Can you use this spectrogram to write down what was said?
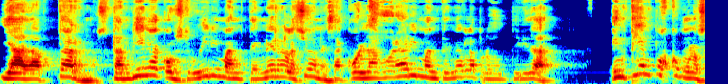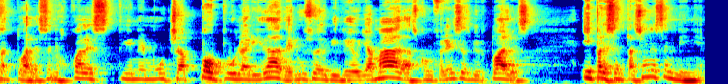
y adaptarnos, también a construir y mantener relaciones, a colaborar y mantener la productividad. En tiempos como los actuales, en los cuales tiene mucha popularidad el uso de videollamadas, conferencias virtuales y presentaciones en línea,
